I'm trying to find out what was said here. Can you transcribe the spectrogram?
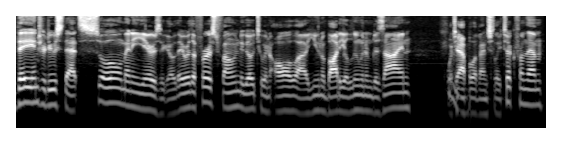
they introduced that so many years ago. They were the first phone to go to an all uh, unibody aluminum design, which Hmm. Apple eventually took from them.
